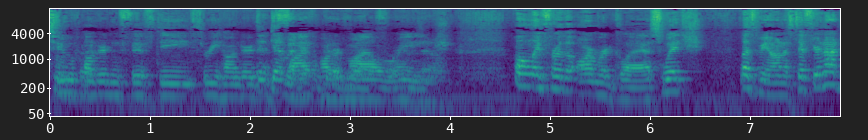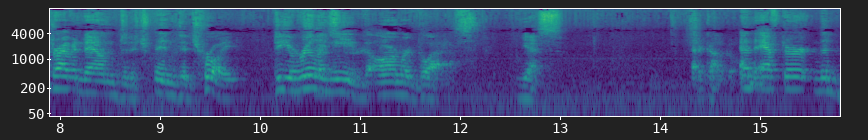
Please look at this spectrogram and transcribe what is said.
250, 300, and definitely have a 500 mile model for it, range. Only for the armored glass, which, let's be honest, if you're not driving down Det- in Detroit, do you really Chester. need the armored glass? Yes. Chicago. And after the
